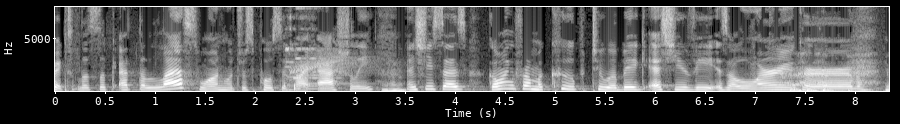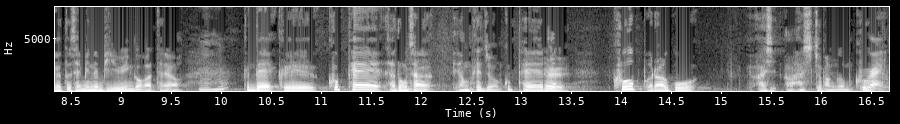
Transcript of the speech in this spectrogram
All right, perfect. Let's look at the last one, which was posted by Ashley. And she says, going from a coupe to a big SUV is a learning curve. 이것도 재밌는 비유인 것 같아요. 근데 그 쿠페 자동차 형태죠. 쿠페를 coupe라고 아시, 아, 하시죠 방금 coupe. right.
